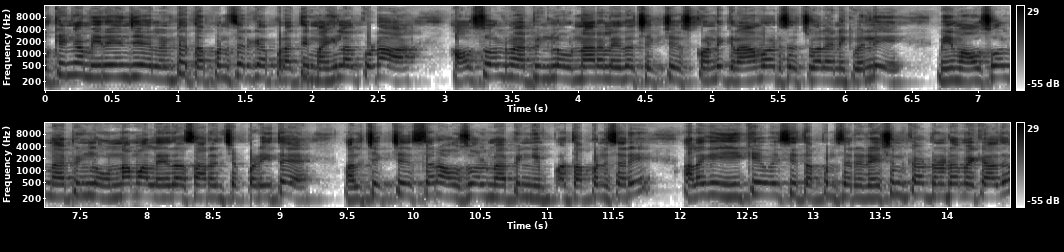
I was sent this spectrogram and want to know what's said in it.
ముఖ్యంగా మీరు ఏం చేయాలంటే తప్పనిసరిగా ప్రతి మహిళ కూడా హౌస్ హోల్డ్ మ్యాపింగ్లో ఉన్నారా లేదా చెక్ చేసుకోండి. గ్రామ వార్డు సచివాలయానికి వెళ్ళి మేము హౌస్ హోల్డ్ మ్యాపింగ్లో ఉన్నామా లేదా సార్ అని చెప్పి అడిగితే వాళ్ళు చెక్ చేస్తారు. హౌస్ హోల్డ్ మ్యాపింగ్ తప్పనిసరి. అలాగే ఈకేవైసీ తప్పనిసరి. రేషన్ కార్డు ఉండడమే కాదు.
